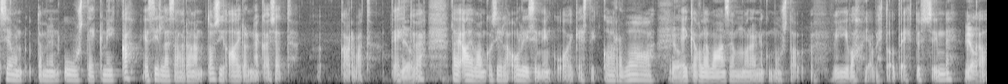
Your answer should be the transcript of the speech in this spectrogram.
se on tämmöinen uusi tekniikka ja sillä saadaan tosi aidon näköiset karvat tehtyä. Joo. Tai aivan kuin siellä olisi niin kuin oikeasti karvaa, Joo. eikä ole vaan semmoinen niin kuin musta viiva ja veto tehty sinne, joka,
